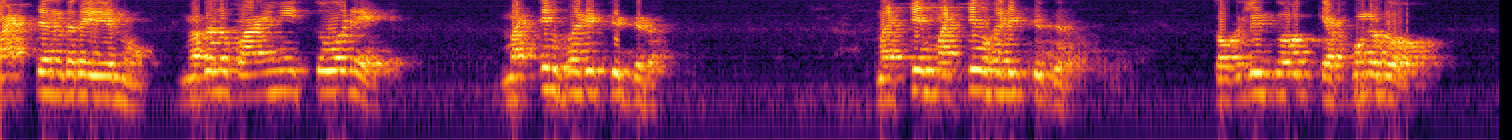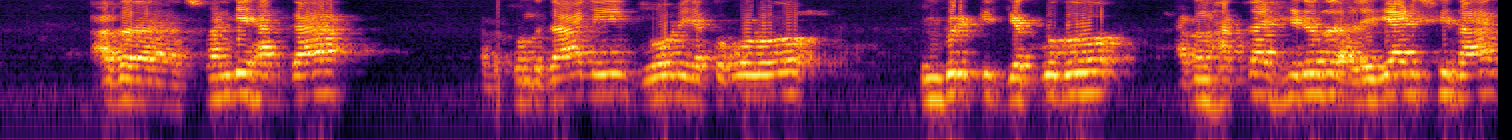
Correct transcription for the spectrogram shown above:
ಮಟ್ಟೆ ಅಂದ್ರೆ ಏನು? ಮೊದಲು ಬಾಯಿ ತೋಡೆ ಮಟ್ಟಿ ಹೊಡಿತಿದ್ರು. ಮಟ್ಟಿ ಮಟ್ಟಿ ಹೊಡಿತಿದ್ರು. ತೊಗಲಿದ್ದು, ಕೆಪ್ಪನದು, ಅದ ಸೊಂಡಿ ಹಗ್ಗ ಅದಕ್ಕೊಂದು ಗಾಲಿ, ಜೋಡಿ ಎತ್ತುಗಳು ಹಿಂಬಿಡ್ಕಿ ಜಗ್ಗುದು, ಅದನ್ನ ಹಗ್ಗ ಹಿಡಿದು ಅಳಿಗಾಡಿಸಿದಾಗ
